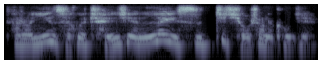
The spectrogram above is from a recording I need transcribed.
他说，因此会呈现类似地球上的空间，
